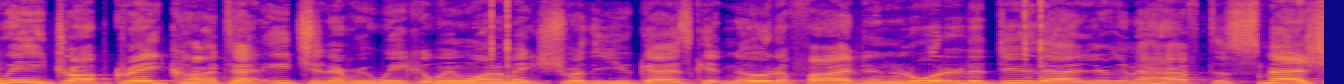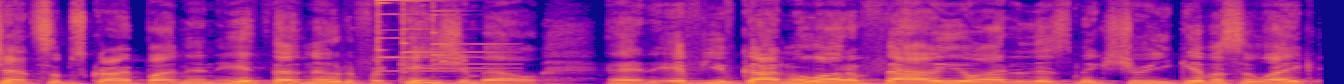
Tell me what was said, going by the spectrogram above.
We drop great content each and every week, and we want to make sure that you guys get notified. And in order to do that, you're going to have to smash that subscribe button and hit that notification bell. And if you've gotten a lot of value out of this, make sure you give us a like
